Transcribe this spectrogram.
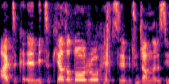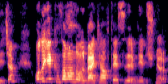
Artık e, bir tık yaza doğru hepsi bütün camları sileceğim. O da yakın zamanda olur. Belki haftaya silerim diye düşünüyorum.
